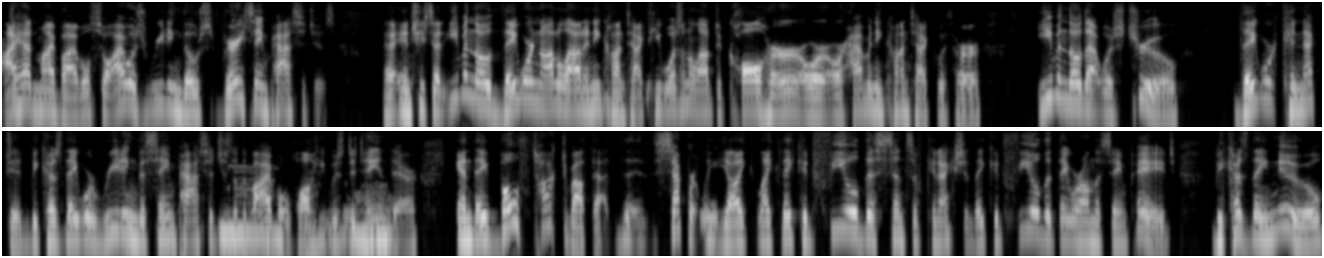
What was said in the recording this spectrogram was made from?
I had my Bible, so I was reading those very same passages. Uh, and she said, even though they were not allowed any contact, he wasn't allowed to call her or, or have any contact with her even though that was true, they were connected because they were reading the same passages of the Bible while he was detained there, and they both talked about that the, separately. Like like they could feel this sense of connection. They could feel that they were on the same page because they knew,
